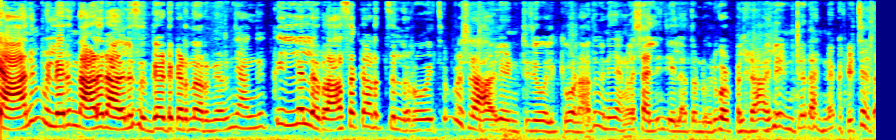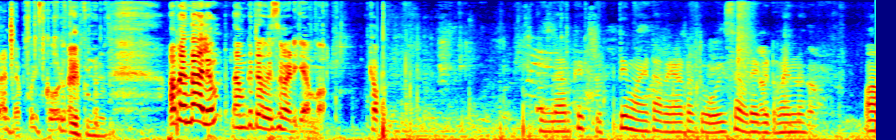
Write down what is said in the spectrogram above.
ഞാനും പിള്ളേരും നാളെ രാവിലെ സുഖമായിട്ട് കിടന്ന് ഉറങ്ങുന്നത് ഞങ്ങൾക്ക് ഇല്ലല്ലോ ക്ലാസ് ഒക്കെ അടച്ചല്ലോ റോയിച്ചു പക്ഷെ രാവിലെ എണീറ്റ് ജോലിക്ക് പോകണം അത് പിന്നെ ഞങ്ങളെ ശല്യം ചെയ്യാത്തോണ്ട് ഒരു കുഴപ്പമില്ല. രാവിലെ എണീറ്റ് തന്നെ കഴിച്ചാൽ തന്നെ പോയിക്കോളും. അപ്പൊ എന്തായാലും നമുക്ക് ടോയ്സ് മേടിക്കാൻ പോവാം. കം. പിള്ളേർക്ക് കൃത്യമായിട്ട് അറിയാട്ടോ ടോയ്സ് അവിടെ കിട്ടണമെന്ന് ആ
